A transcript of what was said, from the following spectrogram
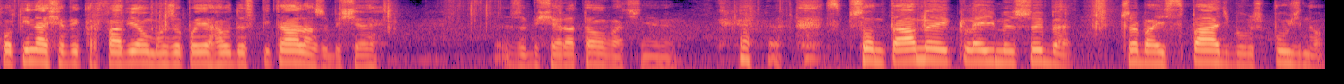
chłopina się wykrwawiał, może pojechał do szpitala, żeby się, żeby się ratować, nie wiem. Sprzątamy, kleimy szybę. Trzeba iść spać, bo już późno.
